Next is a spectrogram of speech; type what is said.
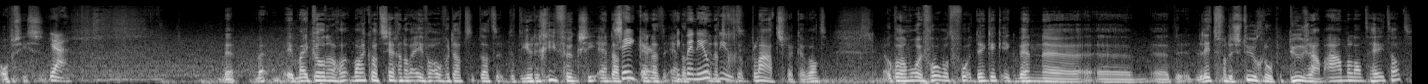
opties. Ja. Maar ik wil nog, mag ik wat zeggen nog even over dat, dat, die regiefunctie en dat, Zeker. En dat, en ik ben heel en dat plaatselijke. Want ook wel een mooi voorbeeld voor, denk ik. Ik ben uh, uh, lid van de stuurgroep Duurzaam Ameland heet dat.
